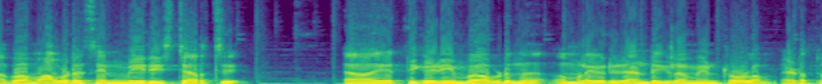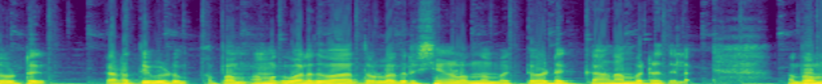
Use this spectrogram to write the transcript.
അപ്പം അവിടെ സെന്റ് മേരീസ് ചർച്ച് എത്തിക്കഴിയുമ്പോൾ അവിടുന്ന് നമ്മളെ ഒരു രണ്ട് കിലോമീറ്ററോളം ഇടത്തോട്ട് കടത്തിവിടും. അപ്പം നമുക്ക് വലതുഭാഗത്തുള്ള ദൃശ്യങ്ങളൊന്നും വ്യക്തമായിട്ട് കാണാൻ പറ്റത്തില്ല. അപ്പം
